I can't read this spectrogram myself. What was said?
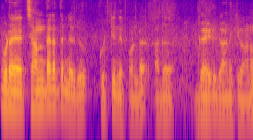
ഇവിടെ ചന്ദനത്തിന്റെ ഒരു കുറ്റി നിപ്പുണ്ട്. അത് ഗൈഡ് കാണിക്കുവാണ്.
